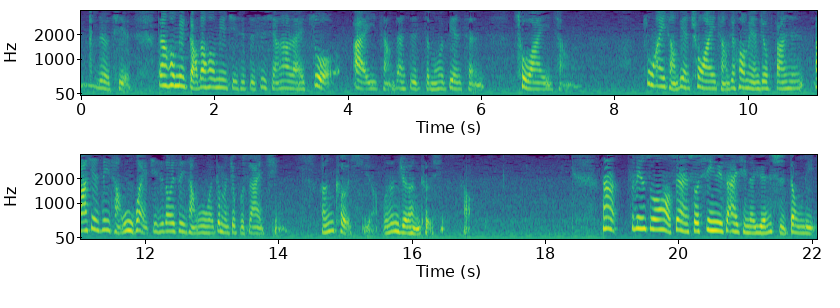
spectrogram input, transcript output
热切，但后面搞到后面，其实只是想要来做爱一场，但是怎么会变成错爱一场？做爱一场变错爱一场，就后面就发现发现是一场误会，其实都是一场误会，根本就不是爱情，很可惜啊！我真的觉得很可惜。好，那这边说哦，虽然说性欲是爱情的原始动力。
